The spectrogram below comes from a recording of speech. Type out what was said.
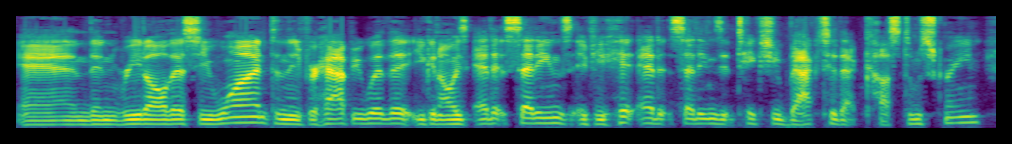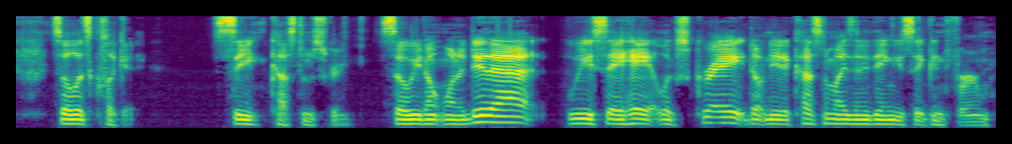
and then read all this you want. And if you're happy with it, you can always edit settings. If you hit edit settings, it takes you back to that custom screen. So let's click it. See custom screen. So we don't want to do that. We say, Hey, it looks great. Don't need to customize anything. You say confirm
